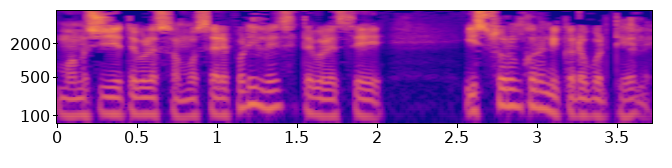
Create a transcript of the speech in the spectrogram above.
ମନୁଷ୍ୟ ଯେତେବେଳେ ସମସ୍ୟାରେ ପଡ଼ିଲେ ସେତେବେଳେ ସେ ଈଶ୍ୱରଙ୍କର ନିକଟବର୍ତ୍ତୀ ହେଲେ।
